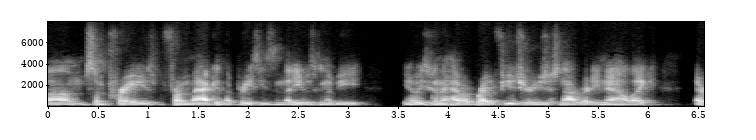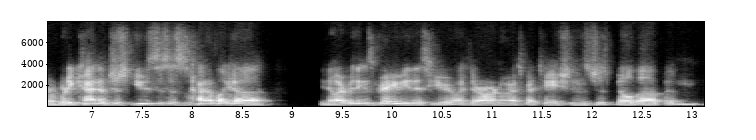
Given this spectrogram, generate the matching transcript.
um, some praise from Mac in the preseason that he was going to be you know, he's going to have a bright future. He's just not ready now. Like everybody kind of just uses this as kind of like a, you know, everything's gravy this year. Like there are no expectations, just build up and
